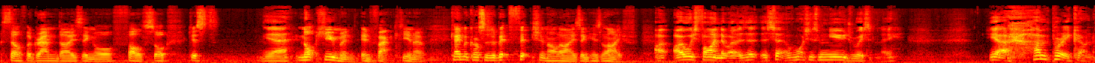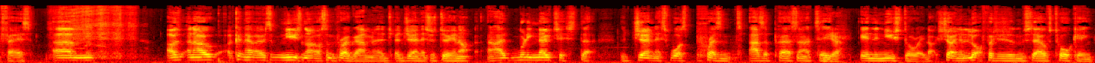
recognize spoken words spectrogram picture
self-aggrandizing or false or just Yeah. not human. In fact, you know, came across as a bit fictionalizing his life. I, I always find that I- I'm watching some news recently. Yeah, I'm pretty current affairs. Um, I was, and I, I couldn't help. It was some news night or some program, and a, a journalist was doing it, and I really noticed that the journalist was present as a personality Yeah. in the news story, like showing a lot of footage of themselves talking,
